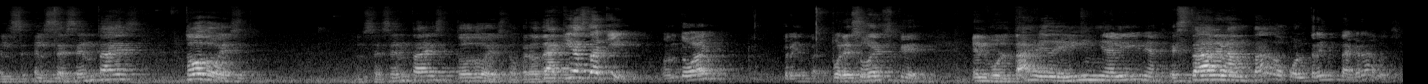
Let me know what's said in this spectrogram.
El, 60 es todo esto. El 60 es todo esto. Pero de aquí hasta aquí, ¿cuánto hay? 30. Por eso es que el voltaje de línea a línea está adelantado por 30 grados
